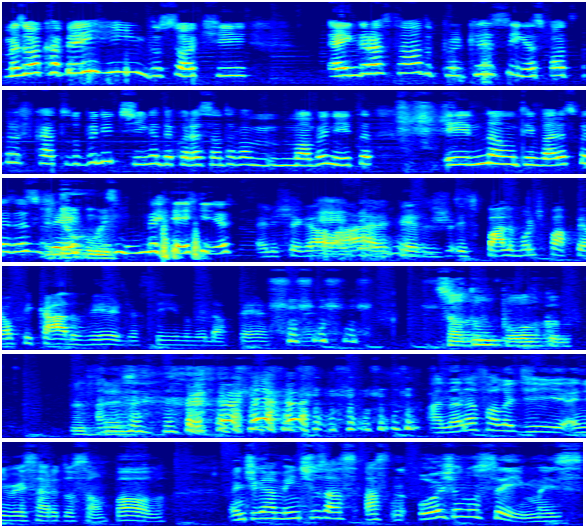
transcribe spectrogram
Mas eu acabei rindo, só que é engraçado, porque assim, as fotos pra ficar tudo bonitinho, a decoração tava mó bonita. E não, tem várias coisas Aí verdes no meio. Ele chega É, lá, espalha um monte de papel picado verde, assim, no meio da festa, né? Solta um porco na festa. A Nana falou de aniversário do São Paulo. Antigamente, os as- as- hoje eu não sei, mas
